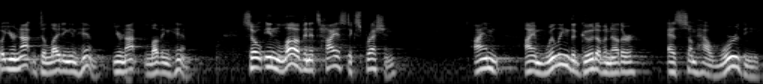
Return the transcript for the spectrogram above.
But you're not delighting in him. You're not loving him. So, in love, in its highest expression, I am, I am willing the good of another as somehow worthy,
